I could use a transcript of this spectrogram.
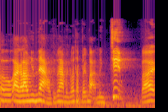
ờ, ai cả lao như thế nào. Thực ra mình nói thật với các bạn mình chịu. Đấy.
